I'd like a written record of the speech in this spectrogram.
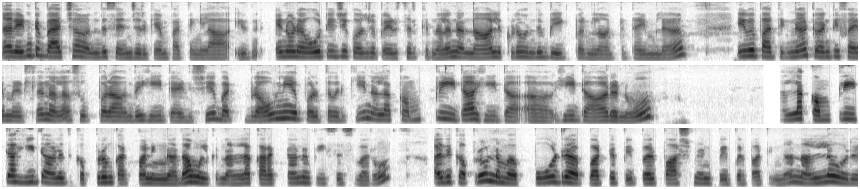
நான் ரெண்டு பேட்சாக வந்து செஞ்சுருக்கேன் பார்த்தீங்களா இது என்னோடய ஓடிஜி கொஞ்சம் பெருசு இருக்கிறதுனால நான் நாலு கூட வந்து பேக் பண்ணலாம் அட் டைமில். இப்போ பார்த்திங்கன்னா டுவெண்ட்டி ஃபைவ் மினிட்ஸில் நல்லா சூப்பராக வந்து ஹீட் ஆகிடுச்சு பட் ப்ரௌனியை பொறுத்த வரைக்கும் நல்லா கம்ப்ளீட்டாக ஹீட் ஹீட் ஆறணும். நல்லா கம்ப்ளீட்டாக ஹீட் ஆனதுக்கப்புறம் கட் பண்ணிங்கன்னா தான் உங்களுக்கு நல்லா கரெக்டான பீசஸ் வரும். அதுக்கப்புறம் நம்ம போடுற பட்டர் பேப்பர் பாஷ்மெண்ட் பேப்பர் பார்த்திங்கன்னா நல்ல ஒரு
